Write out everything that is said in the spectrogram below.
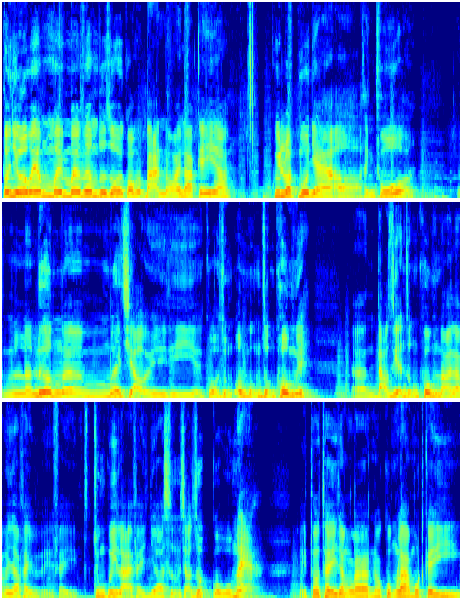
tôi nhớ mấy mấy mấy hôm vừa rồi có một bạn nói là cái ờ, quy luật mua nhà ở thành phố là lương ờ, 10 triệu thì của Dũng, ông cũng Dũng khùng ấy. Ờ, đạo diễn Dũng khùng nói là bây giờ phải phải chung quy lại, phải nhờ sự trợ giúp của bố mẹ. Thì tôi thấy rằng là nó cũng là một cái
